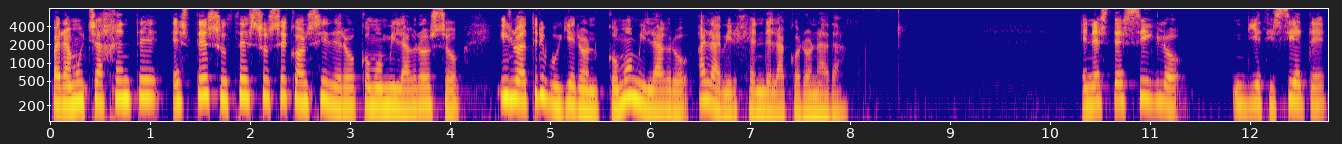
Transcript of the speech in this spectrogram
Para mucha gente este suceso se consideró como milagroso y lo atribuyeron como milagro a la Virgen de la Coronada. En este siglo XVII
